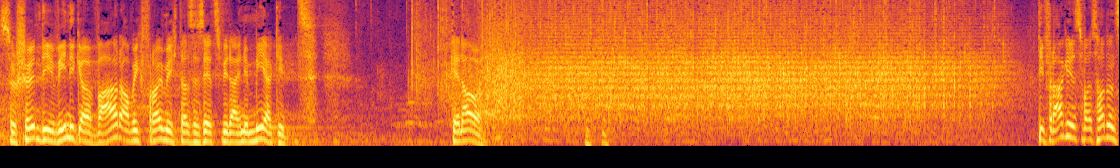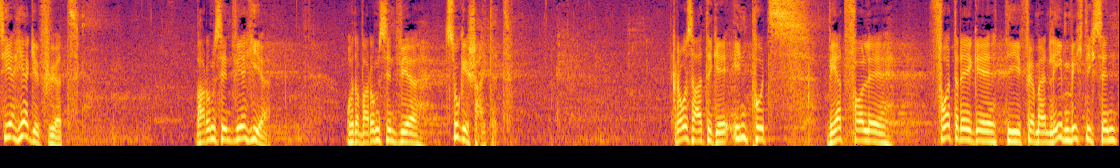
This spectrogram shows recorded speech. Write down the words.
So schön die Weniger war, aber ich freue mich, dass es jetzt wieder eine Mehr gibt. Genau. Die Frage ist, was hat uns hierher geführt? Warum sind wir hier? Oder warum sind wir zugeschaltet? Großartige Inputs, wertvolle Vorträge, die für mein Leben wichtig sind.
